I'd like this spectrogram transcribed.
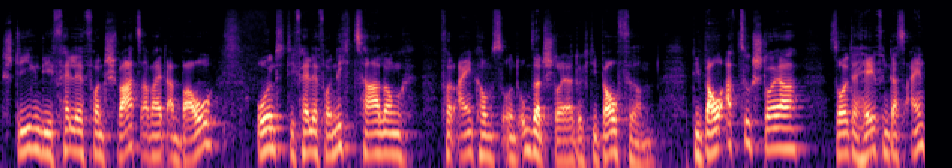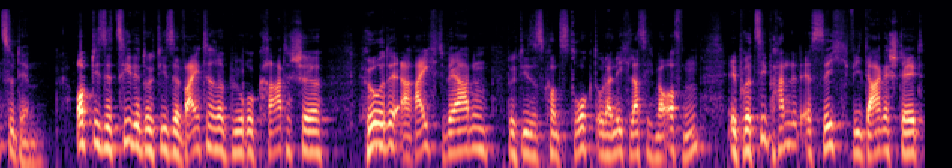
stiegen die Fälle von Schwarzarbeit am Bau und die Fälle von Nichtzahlung von Einkommens- und Umsatzsteuer durch die Baufirmen. Die Bauabzugssteuer sollte helfen, das einzudämmen. Ob diese Ziele durch diese weitere bürokratische Hürde erreicht werden durch dieses Konstrukt oder nicht, lasse ich mal offen. Im Prinzip handelt es sich, wie dargestellt,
